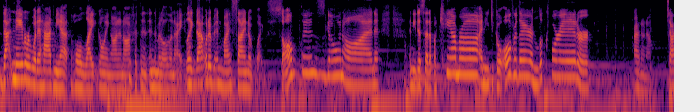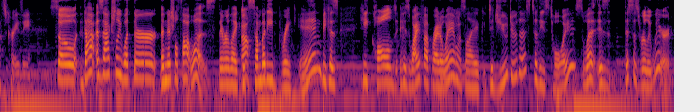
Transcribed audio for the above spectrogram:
that neighbor would have had me at the whole light going on and off the, in the middle of the night. Like that would have been my sign of like something's going on. I need to set up a camera. I need to go over there and look for it, or I don't know. That's crazy. So that is actually what their initial thought was. They were like, did oh. somebody break in? Because he called his wife up right away and was like, Did you do this to these toys? What is this is really weird.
